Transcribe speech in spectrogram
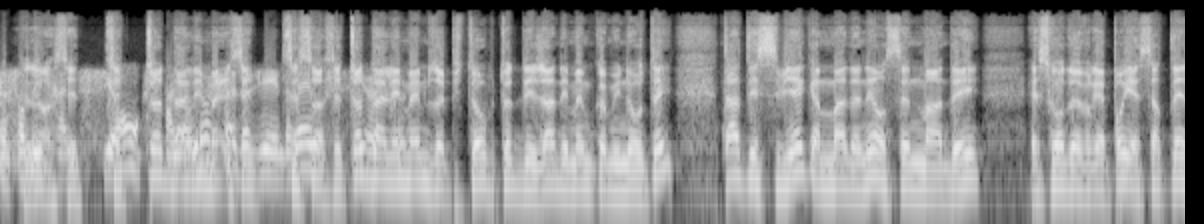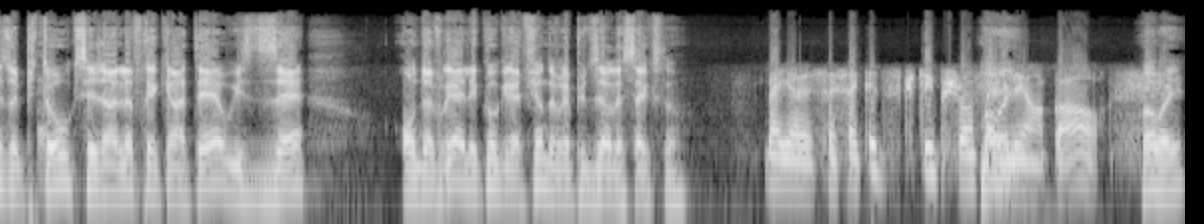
ce sont Non, des c'est traditions. c'est tout dans les là, mêmes- ça c'est- ça, c'est tout dans les mêmes hôpitaux, puis tous des gens des mêmes communautés. Tant et si bien qu'à un moment donné, on s'est demandé, est-ce qu'on devrait pas, il y a certains hôpitaux que ces gens-là fréquentaient où ils se disaient, on devrait à l'échographie, on devrait plus dire le sexe, là. Ben, ça, ça a été discuté, puis je pense que Ah ça oui. l'est encore. Oui, oui.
